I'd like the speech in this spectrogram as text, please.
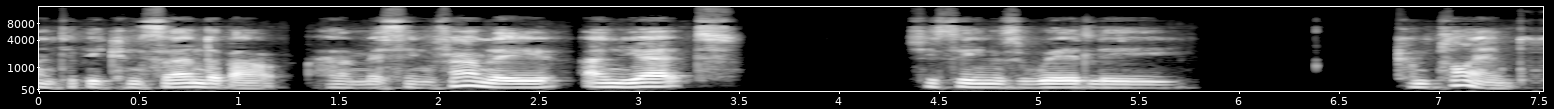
and to be concerned about her missing family, and yet she seems weirdly compliant.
